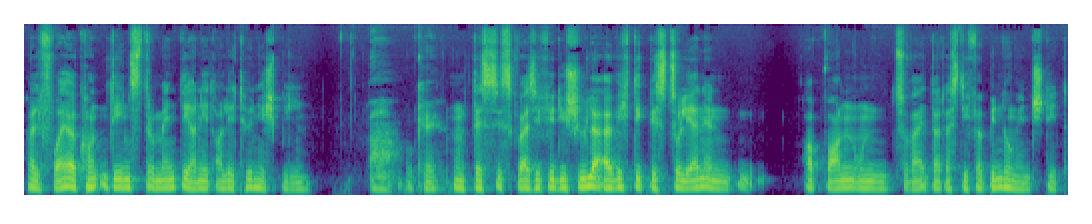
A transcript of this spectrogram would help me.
weil vorher konnten die Instrumente ja nicht alle Töne spielen. Ah, okay. Und das ist quasi für die Schüler auch wichtig, das zu lernen, ab wann und so weiter, dass die Verbindung entsteht.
